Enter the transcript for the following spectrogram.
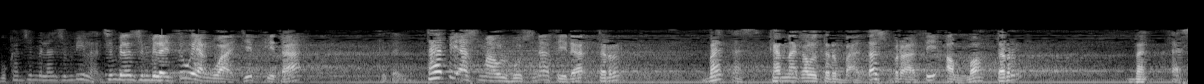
Bukan 99. 99 itu yang wajib kita kita tapi Asmaul Husna tidak terbatas. Karena kalau terbatas berarti Allah terbatas.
